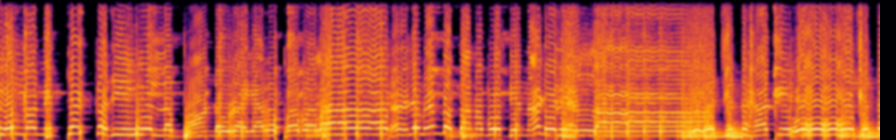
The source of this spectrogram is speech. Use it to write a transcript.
ಸಾವಿಲ್ಲ ನಿತ್ಯಕ್ಕ ಜೀವಿಲ್ಲ ಪಾಂಡವ್ರ ಯಾರ ಪ್ರಬಲ. ಹೆಣ್ಮೆಂದ ತನ್ನ ಬುದ್ಧಿ ನಡೆಯಲ್ಲ ಜಿದ್ದ ಹಾಕಿ ಜಿದ್ದ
